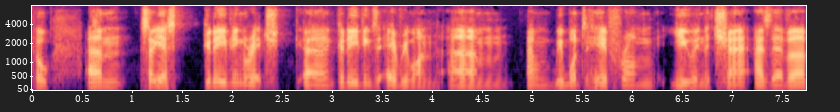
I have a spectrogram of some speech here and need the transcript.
cool. Um, so yes, good evening, Rich. Uh, good evening to everyone. Um, and we want to hear from you in the chat as ever.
